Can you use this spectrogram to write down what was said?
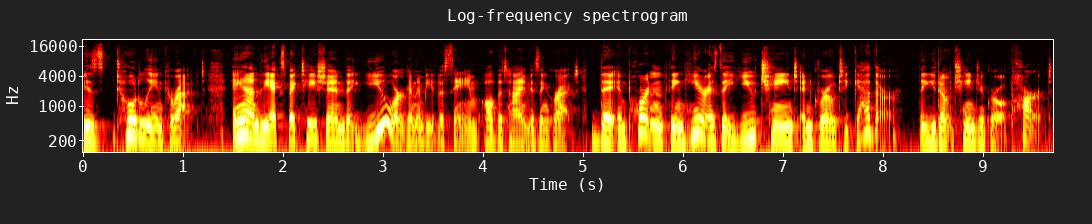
is totally incorrect. And the expectation that you are going to be the same all the time is incorrect. The important thing here is that you change and grow together, that you don't change and grow apart.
